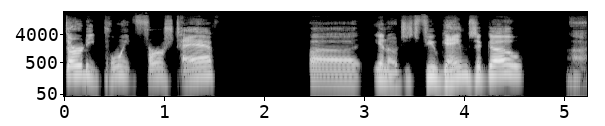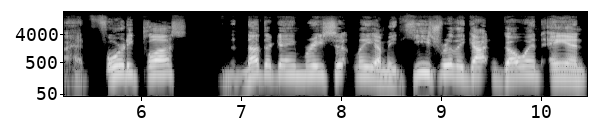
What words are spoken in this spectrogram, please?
30 point first half, uh, you know, just a few games ago, uh, had 40 plus in another game recently. I mean, he's really gotten going. And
